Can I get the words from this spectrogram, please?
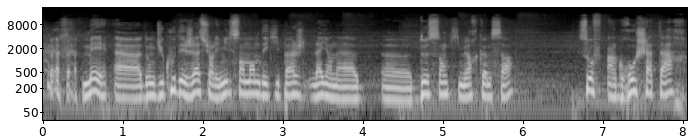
Mais euh, donc du coup déjà sur les 1100 membres d'équipage, là il y en a euh, 200 qui meurent comme ça, sauf un gros chatard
